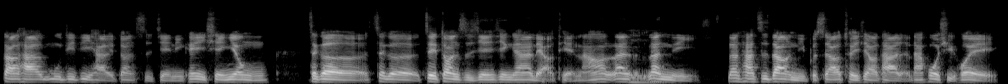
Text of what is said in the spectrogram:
到他目的地还有一段时间，你可以先用这个这个这段时间先跟他聊天，然后让、嗯、让你让他知道你不是要推销他的，他或许会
